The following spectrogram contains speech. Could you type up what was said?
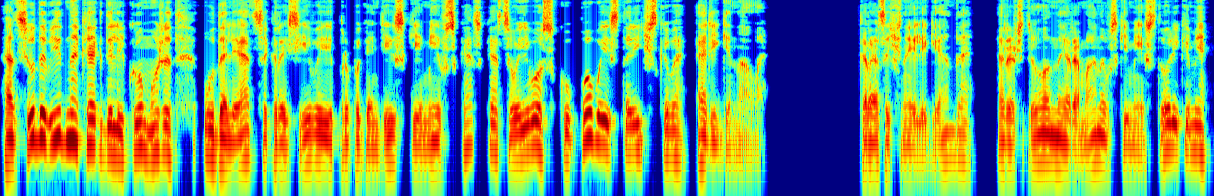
Отсюда видно, как далеко может удаляться красивый пропагандистский миф-сказка от своего скупого исторического оригинала. Красочная легенда, рожденная романовскими историками,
